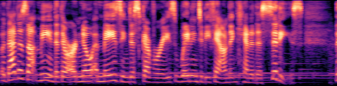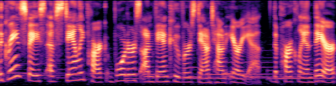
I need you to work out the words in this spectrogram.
But that does not mean that there are no amazing discoveries waiting to be found in Canada's cities. The green space of Stanley Park borders on Vancouver's downtown area. The parkland there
